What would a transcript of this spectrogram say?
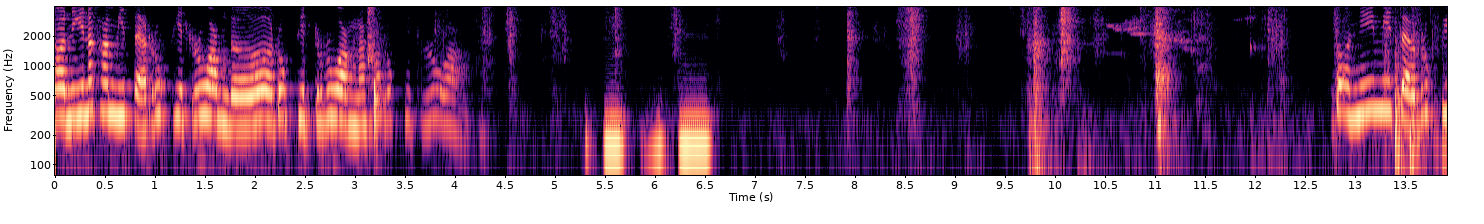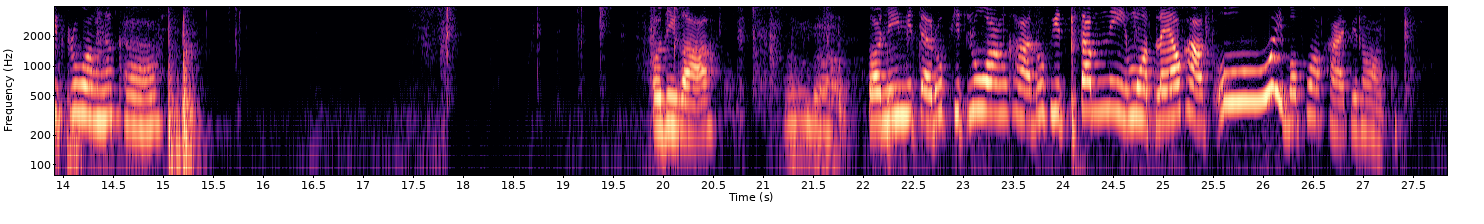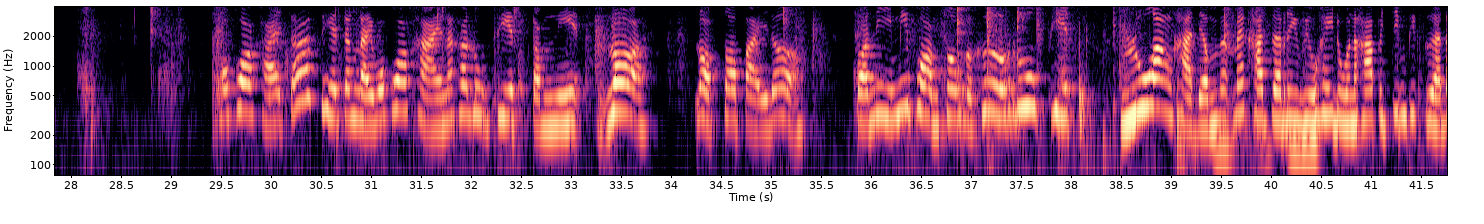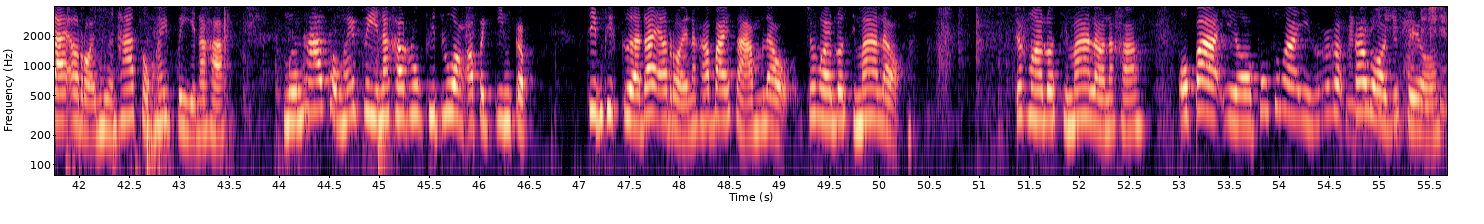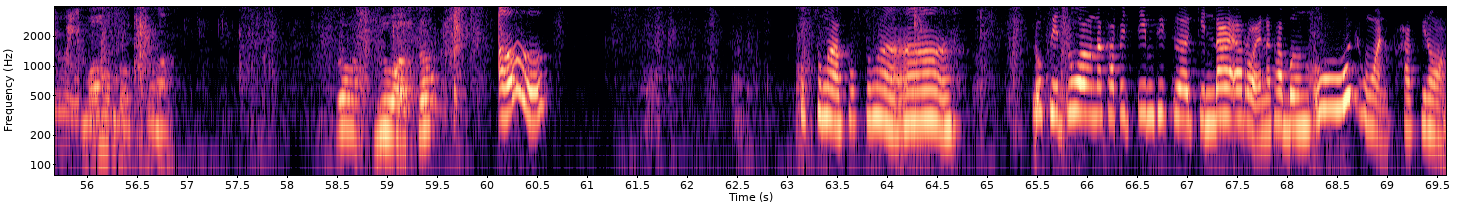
ตอนนี้นะคะมีแต่ลูกพิษร่วงเด้อลูกพิษร่วงนะคะลูกพิษร่วง ตอนนี้มีแต่ลูกพิษร่วงนะคะโอดีกา뭔가ตอนนี้มีแต่รูปพิษล่วงค่ะรูปพิษตำหนิหมดแล้วค่ะอุ้ยบ่พ่อขายพี่น้อง บ่พ่อขายจ้าสิเฮ็ดจังไดบ่พ่อขายนะคะ ลูกพิษตำหนิรอรอบต่อไปเด้อตอนนี้มีพร้อมทรงก็คือลูกพิษล่วงค่ะ เดี๋ยวแม่แม่ค้าจะรีวิวให้ดูนะคะ ไปจิ้มพริกเกลือได้อร่อยหมื่นห้าส่งให้ฟรีนะคะหมื่นห้าส่งให้ฟรีนะคะ ลูกพิษล่วงเอาไปกินกับจิ้มพริกเกลือได้อร่อยนะคะบ่ายสามแล้วเจ้าน้อยโรซิมาแล้ว จักหน้อยรถสิมาแล้วนะคะ โอป้าอีกอ่ะพวกสุงาอีกก็ก็ก็บอกอยู่เสียว 먹은 복숭아 또 누웠어? เออพวกสุงาพวกสุงาลูกพิษร่วงนะคะ ไปจิ้มพริกเกลือกินได้อร่อยนะคะ เบิงโอ้ยหอนคักพี่น้อง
